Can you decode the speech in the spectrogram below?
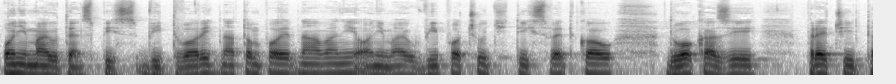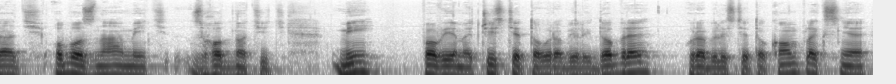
Oni majú ten spis vytvoriť na tom pojednávaní, oni majú vypočuť tých svetkov, dôkazy, prečítať, oboznámiť, zhodnotiť. My povieme, či ste to urobili dobre, urobili ste to komplexne,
